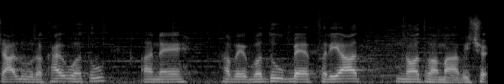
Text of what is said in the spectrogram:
ચાલુ રખાયું હતું અને હવે વધુ બે ફરિયાદ નોંધવામાં આવી છે.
